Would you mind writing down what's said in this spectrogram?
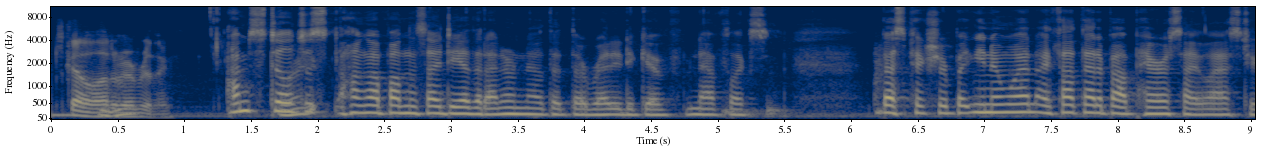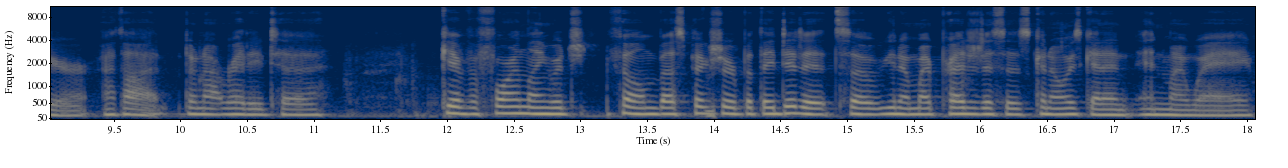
It's got a lot of Mhm. everything. I'm still Right. just hung up on this idea that I don't know that they're ready to give Netflix Best Picture, but you know what? I thought that about Parasite last year. I thought they're not ready to give a foreign language film Best Picture, but they did it. So you know, my prejudices can always get in, in my way.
